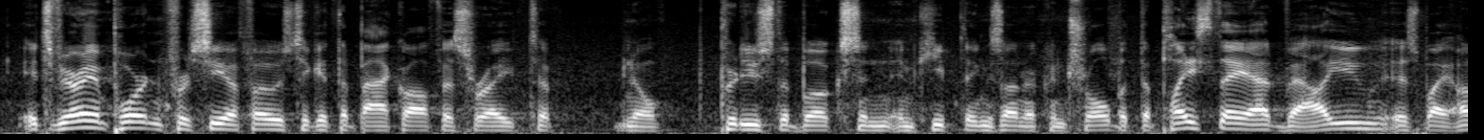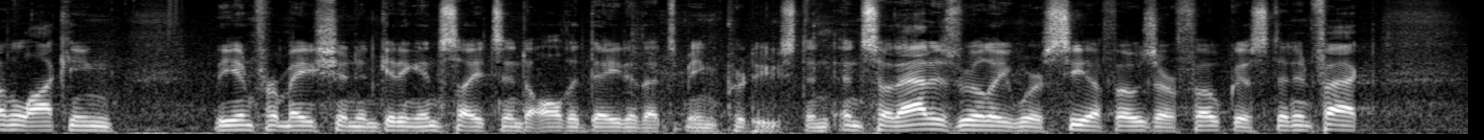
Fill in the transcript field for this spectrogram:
it's very important for CFOs to get the back office right to, you know, produce the books and, and keep things under control. But the place they add value is by unlocking the information and getting insights into all the data that's being produced. And, and so that is really where CFOs are focused. And in fact,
